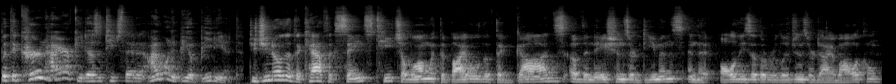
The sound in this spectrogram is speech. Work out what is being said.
But the current hierarchy doesn't teach that, and I want to be obedient. Did you know that the Catholic saints teach, along with the Bible, that the gods of the nations are demons and that all these other religions are diabolical?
